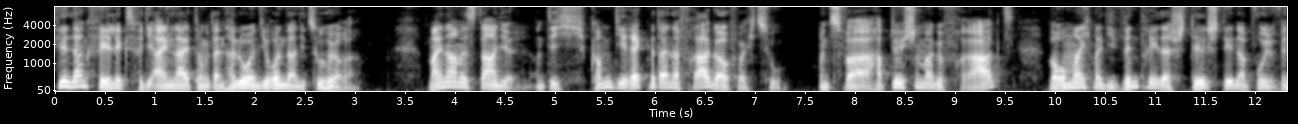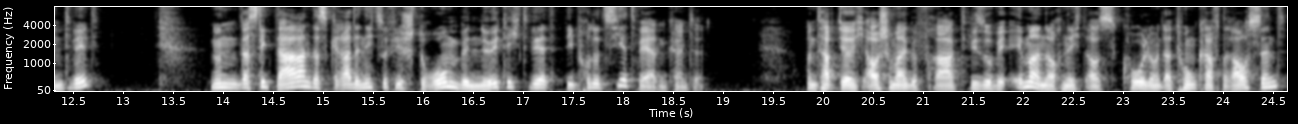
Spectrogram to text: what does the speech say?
Vielen Dank, Felix, für die Einleitung und ein Hallo in die Runde an die Zuhörer. Mein Name ist Daniel und ich komme direkt mit einer Frage auf euch zu. Und zwar, habt ihr euch schon mal gefragt, warum manchmal die Windräder stillstehen, obwohl Wind weht? Nun, das liegt daran, dass gerade nicht so viel Strom benötigt wird, wie produziert werden könnte. Und habt ihr euch auch schon mal gefragt, wieso wir immer noch nicht aus Kohle und Atomkraft raus sind?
